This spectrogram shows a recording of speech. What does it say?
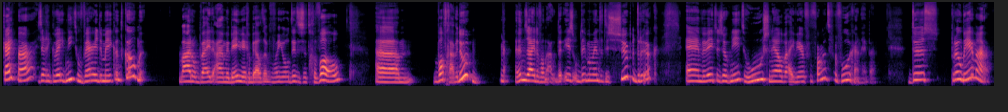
Kijk maar. Zegt: Ik weet niet hoe ver je ermee kunt komen. Waarop wij de ANWB weer gebeld hebben: van joh, dit is het geval. Um, wat gaan we doen? Nou, hun zeiden van nou, er is op dit moment het is super druk. En we weten dus ook niet hoe snel wij weer vervangend vervoer gaan hebben. Dus probeer maar.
